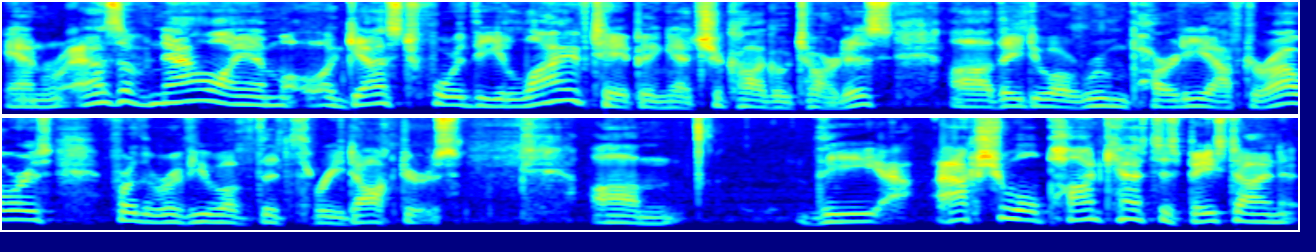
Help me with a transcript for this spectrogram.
And as of now, I am a guest for the live taping at Chicago TARDIS. Uh, they do a room party after hours for the review of the Three Doctors. The actual podcast is based on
